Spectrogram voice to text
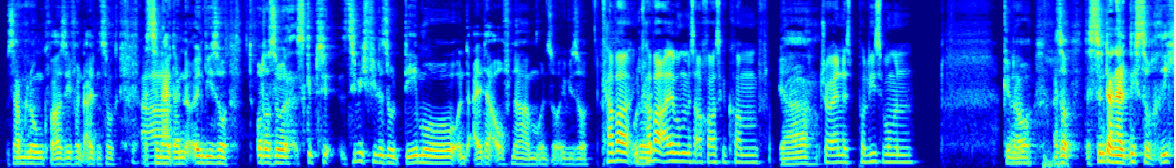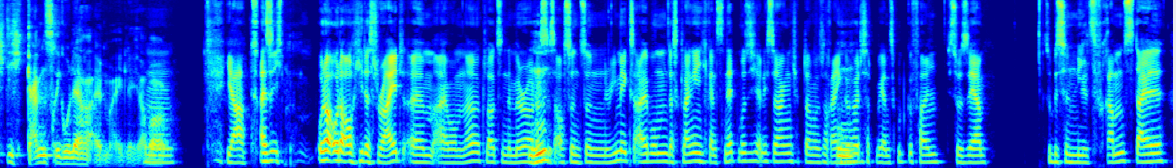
Sammlung quasi von alten Songs. Das sind halt dann irgendwie so, oder so, es gibt ziemlich viele so Demo und alte Aufnahmen und so irgendwie so. Cover, oder, ein Coveralbum ist auch rausgekommen. Ja. Joanne's Policewoman. Genau. Ja. Also, das sind dann halt nicht so richtig ganz reguläre Alben eigentlich, aber. Mhm. Ja, also ich, oder, oder auch hier das Ride-Album, ähm, ne? Clouds in the Mirror, mhm. das ist auch so, so ein Remix-Album. Das klang eigentlich ganz nett, muss ich ehrlich sagen. Ich habe da mal so reingehört, mhm. das hat mir ganz gut gefallen. So sehr, so ein bisschen Nils Fram-Style,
